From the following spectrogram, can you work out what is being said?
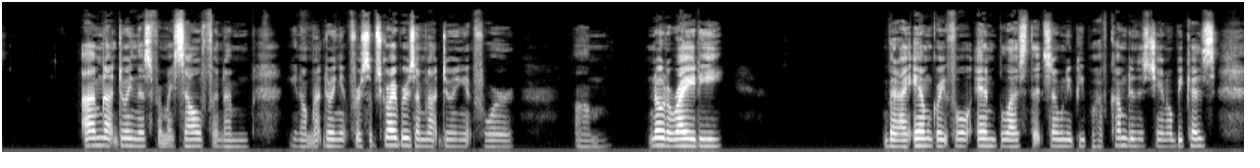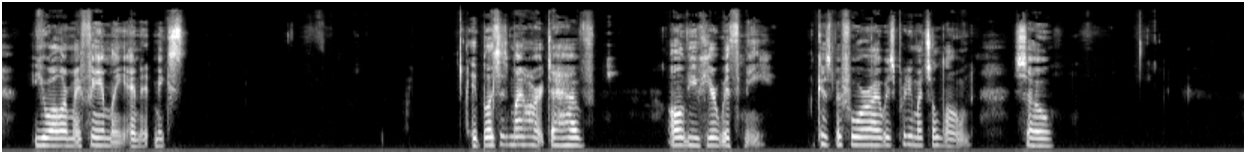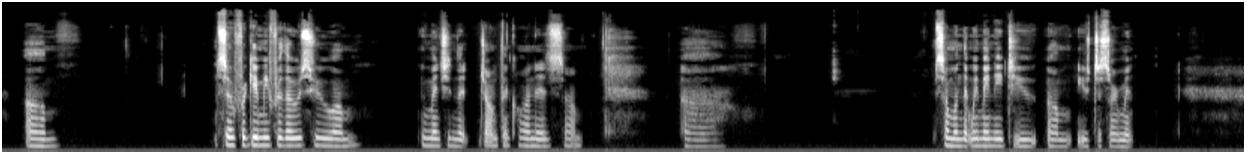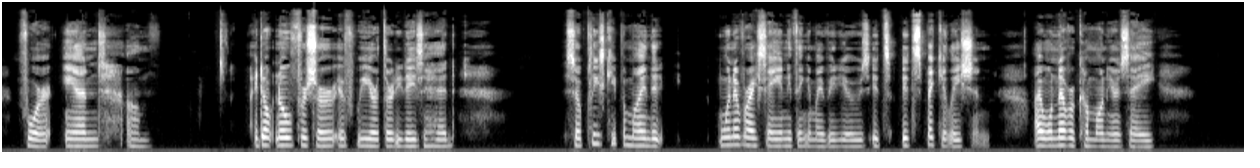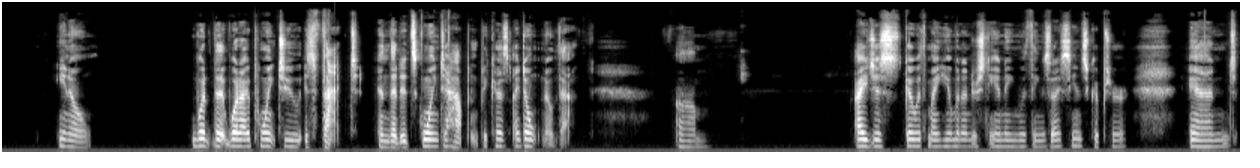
I'm not doing this for myself and I'm, you know, I'm not doing it for subscribers. I'm not doing it for, um, notoriety. But I am grateful and blessed that so many people have come to this channel because you all are my family and it makes it blesses my heart to have all of you here with me because before I was pretty much alone. So, um, so forgive me for those who, um, who mentioned that Jonathan Cahn is, um, uh, someone that we may need to, um, use discernment for. And, um, I don't know for sure if we are 30 days ahead so please keep in mind that whenever I say anything in my videos, it's, it's speculation. I will never come on here and say, you know, what that what I point to is fact and that it's going to happen because I don't know that. Um, I just go with my human understanding with things that I see in scripture and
